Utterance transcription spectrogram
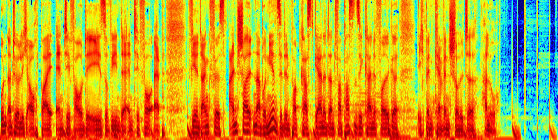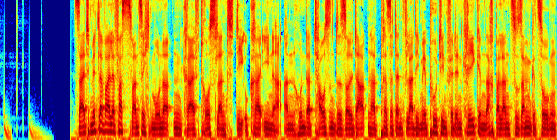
und natürlich auch bei ntv.de sowie in der NTV App. Vielen Dank fürs fürs Einschalten. Abonnieren Sie den Podcast gerne, dann verpassen Sie keine Folge. Ich bin Kevin Schulte. Hallo. Seit mittlerweile fast 20 Monaten greift Russland die Ukraine an. Hunderttausende Soldaten hat Präsident Wladimir Putin für den Krieg im Nachbarland zusammengezogen.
